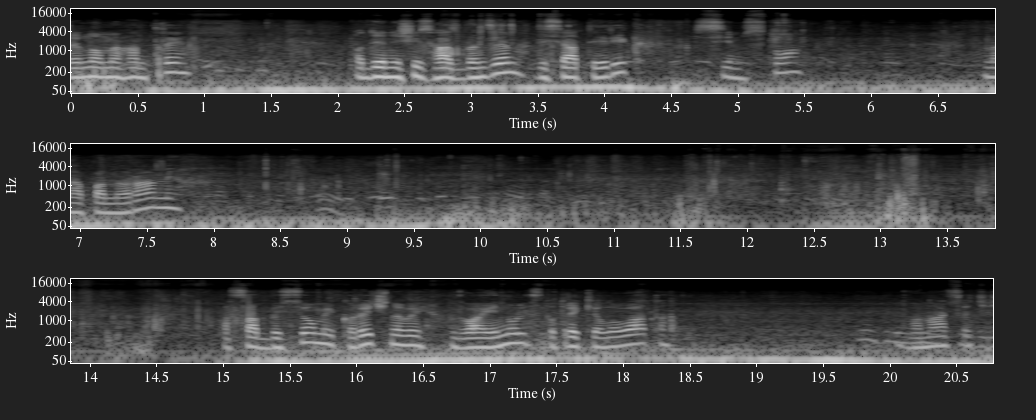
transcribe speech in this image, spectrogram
Renault Megane 3. 1,6 газ бензин, 10 рік, 700 на панорамі. Passat B7, коричневий, 2,0, 103 кВт. 12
